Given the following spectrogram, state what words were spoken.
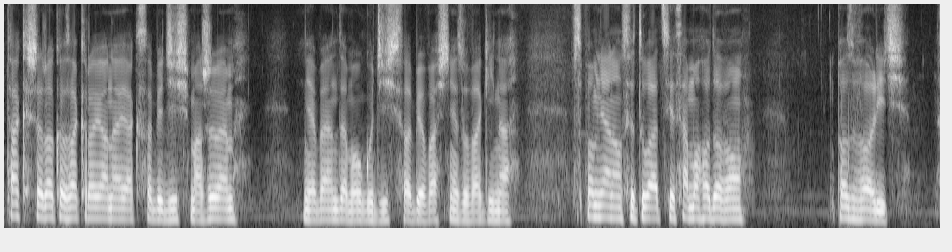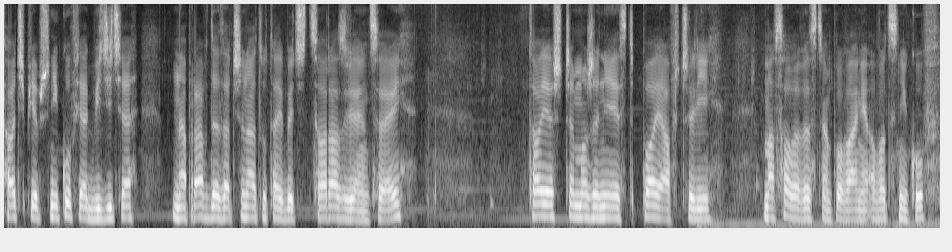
tak szeroko zakrojone jak sobie dziś marzyłem, nie będę mógł dziś sobie właśnie z uwagi na wspomnianą sytuację samochodową pozwolić. Choć pieprzników, jak widzicie, naprawdę zaczyna tutaj być coraz więcej. To jeszcze może nie jest pojaw, czyli masowe występowanie owocników,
